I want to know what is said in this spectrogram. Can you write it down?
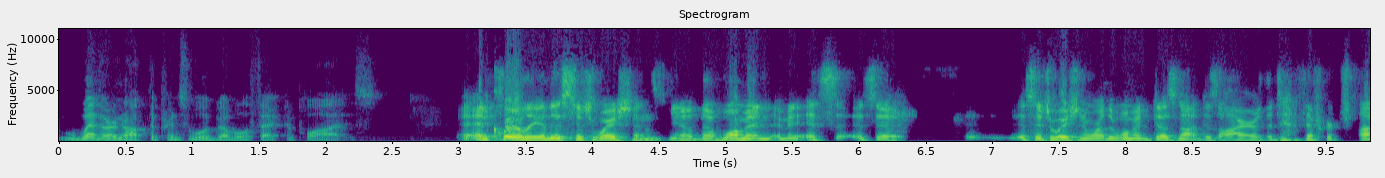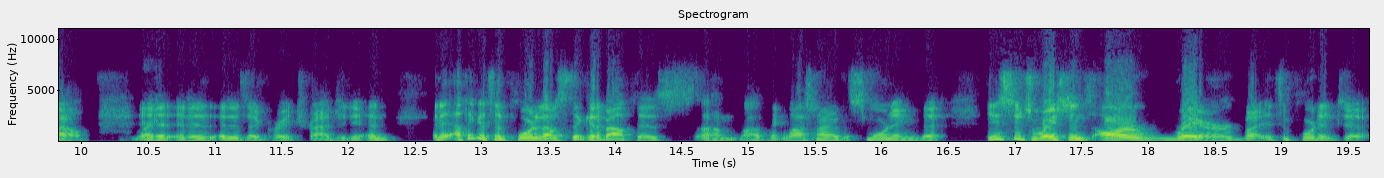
whether or not the principle of double effect applies. And clearly in these situations, you know, the woman, I mean, it's, it's a, a situation where the woman does not desire the death of her child, right. and it, it, is, it is a great tragedy. And and I think it's important. I was thinking about this, um, I think last night or this morning, that these situations are rare, but it's important to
